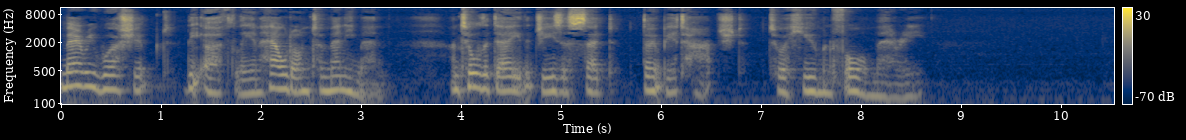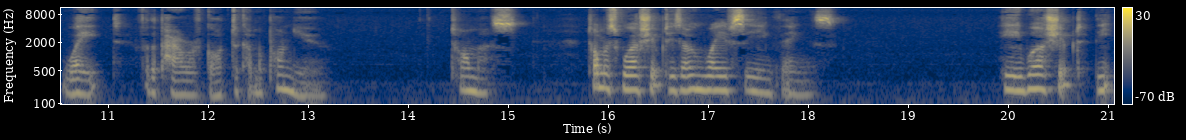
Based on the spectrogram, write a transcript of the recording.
Mary worshipped the earthly and held on to many men until the day that Jesus said, Don't be attached to a human form, Mary. Wait for the power of God to come upon you. Thomas. Thomas worshipped his own way of seeing things. He worshipped the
